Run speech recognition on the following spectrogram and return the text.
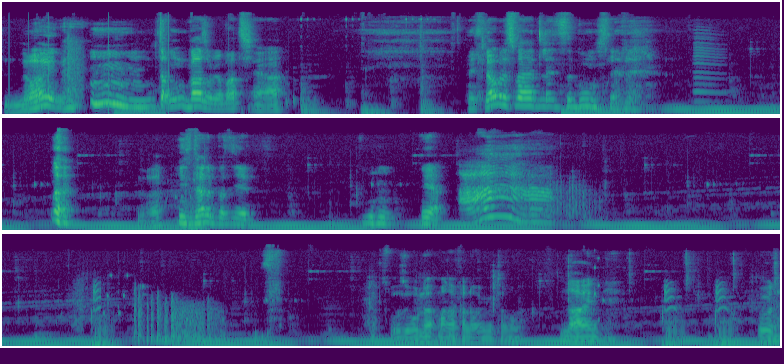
Nein! Mmh, da unten war sogar was. Ja. Ich glaube, das war das letzte Booms-Level. Wie ist das denn passiert? Ja. Ah! Explosion hat man einfach noch im Hintergrund. Nein. Gut.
